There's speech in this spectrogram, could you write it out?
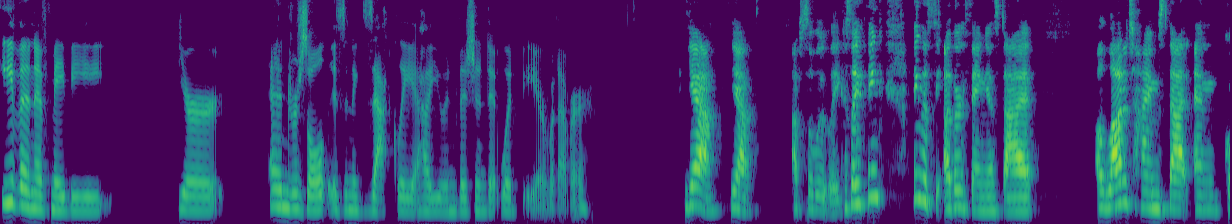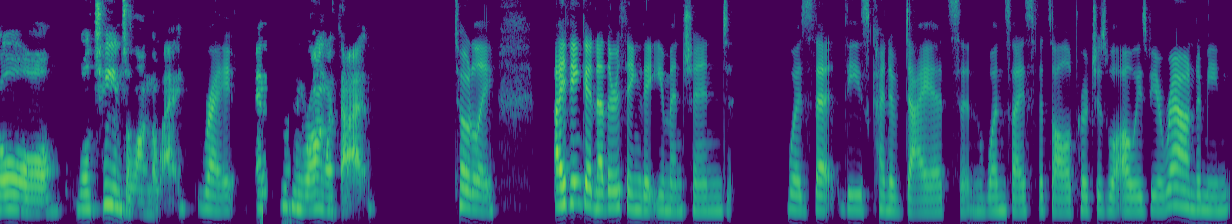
Even if maybe your end result isn't exactly how you envisioned it would be or whatever. Yeah yeah absolutely because i think i think that's the other thing is that a lot of times that end goal will change along the way right. and nothing wrong with that. Totally. I think another thing that you mentioned was that these kind of diets and one size fits all approaches will always be around. I mean,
